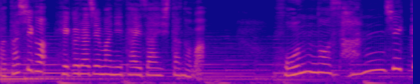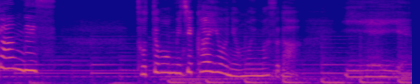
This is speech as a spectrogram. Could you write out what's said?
私が舳倉島に滞在したのはほんの3時間です。とっても短いように思いますがいえいえ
